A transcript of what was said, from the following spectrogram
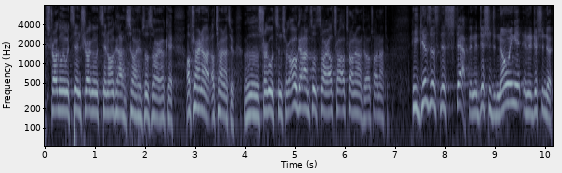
struggling with sin, struggling with sin. Oh God, I'm sorry, I'm so sorry. Okay, I'll try not. I'll try not to. Uh, struggle with sin, struggle. Oh God, I'm so sorry. I'll try. I'll try not to. I'll try not to. He gives us this step in addition to knowing it, in addition to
